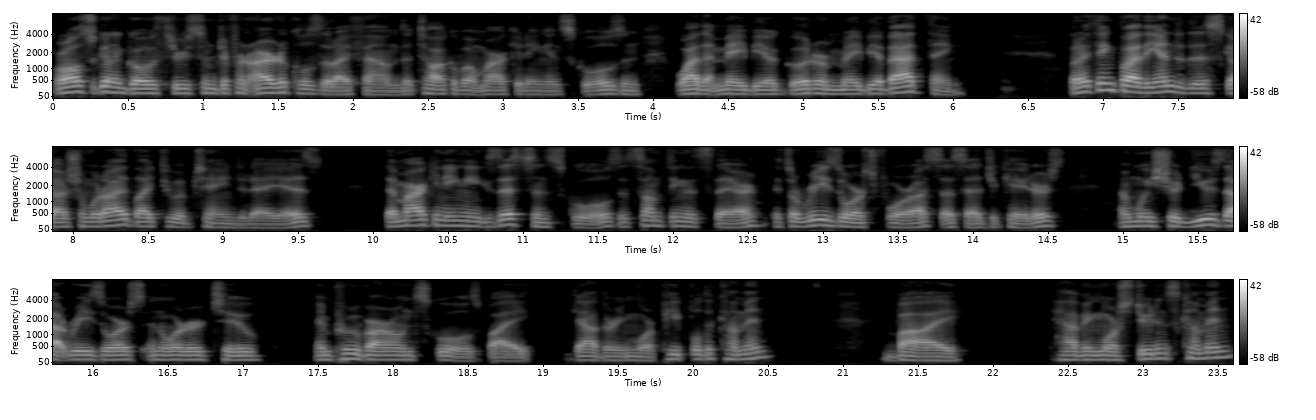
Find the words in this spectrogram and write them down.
We're also going to go through some different articles that I found that talk about marketing in schools and why that may be a good or maybe a bad thing. But I think by the end of the discussion, what I'd like to obtain today is that marketing exists in schools. It's something that's there, it's a resource for us as educators, and we should use that resource in order to improve our own schools by gathering more people to come in, by having more students come in,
